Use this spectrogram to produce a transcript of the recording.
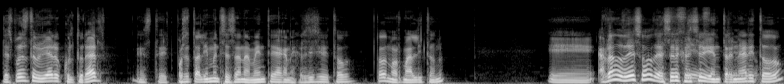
después de este video cultural, este, por cierto, alimentense sanamente, hagan ejercicio y todo. Todo normalito, ¿no? Eh, hablando de eso, de hacer ejercicio y entrenar y todo.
